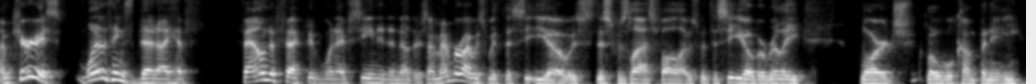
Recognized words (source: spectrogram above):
I'm curious. One of the things that I have found effective when I've seen it in others. I remember I was with the CEOs. This was last fall. I was with the CEO of a really large global company,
